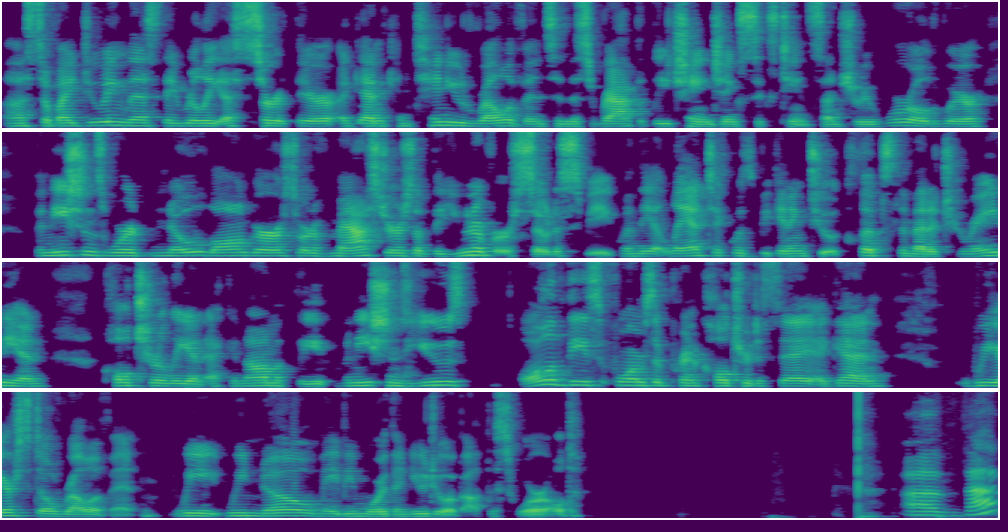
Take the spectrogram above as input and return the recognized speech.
Uh, so by doing this, they really assert their, again, continued relevance in this rapidly changing 16th century world where Venetians were no longer sort of masters of the universe, so to speak. When the Atlantic was beginning to eclipse the Mediterranean culturally and economically, Venetians used all of these forms of print culture to say again we are still relevant we we know maybe more than you do about this world uh, that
